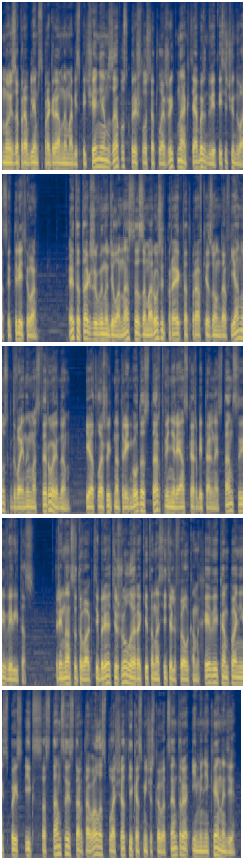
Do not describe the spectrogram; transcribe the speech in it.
но из-за проблем с программным обеспечением запуск пришлось отложить на октябрь 2023 Это также вынудило НАСА заморозить проект отправки зондов Янус к двойным астероидам и отложить на три года старт венерианской орбитальной станции Veritas. 13 октября тяжелая ракета-носитель Falcon Heavy компании SpaceX со станции стартовала с площадки космического центра имени Кеннеди –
